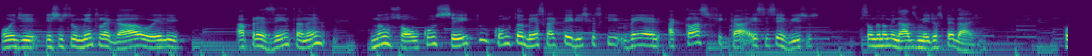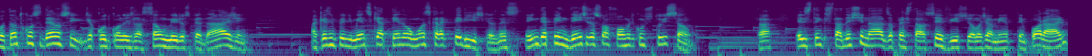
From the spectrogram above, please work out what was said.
onde este instrumento legal ele apresenta né, não só o conceito, como também as características que vêm a, a classificar esses serviços que são denominados meio de hospedagem. Portanto, consideram-se, de acordo com a legislação, meio de hospedagem aqueles empreendimentos que atendam algumas características, né, independente da sua forma de constituição. Tá? Eles têm que estar destinados a prestar o serviço de alojamento temporário,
